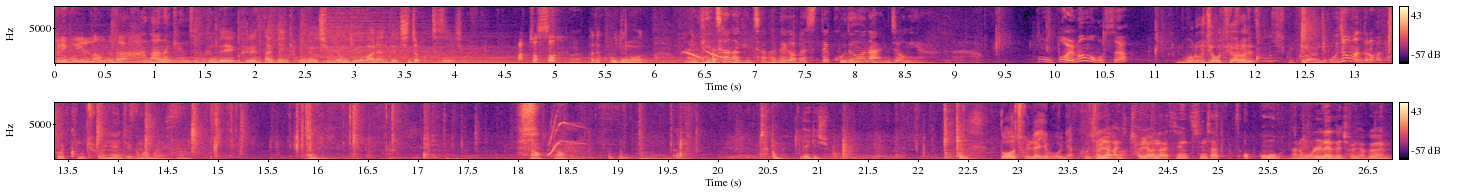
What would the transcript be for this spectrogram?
그리고 1라운드자 하나는 괜찮아. 근데 그랬다기엔 경훈이 형 지금 연기가 말이 안 돼요. 진짜 빡쳤어요 지금. 빡쳤어? 아, 근데 고등어 아니, 괜찮아 괜찮아 내가 봤을 때 고등어는 안정이야 어, 오빠 얼마 먹었어요? 모르지 어떻게 알아 시끄러운데 오징어만 들어갔죠. 그걸 그럼 조용히 해야지 그만 말해 어. 형, 형 잠깐만 얘기 좀너 전략이 뭐냐? 전략, 아니, 전략 나 진- 진짜 없고 나는 원래 내 전략은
